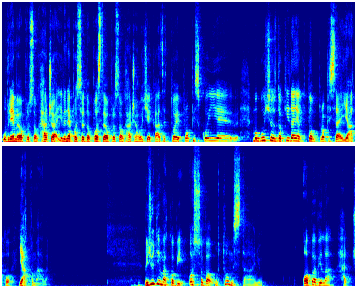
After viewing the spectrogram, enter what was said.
u vrijeme oprosnog hađa ili neposredno posle oprosnog hađa, hoće kazati, to je propis koji je, mogućnost dokidanja tog propisa je jako, jako mala. Međutim, ako bi osoba u tom stanju obavila hađ,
